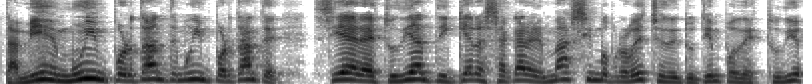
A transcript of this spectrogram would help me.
También muy importante, muy importante, si eres estudiante y quieres sacar el máximo provecho de tu tiempo de estudio,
